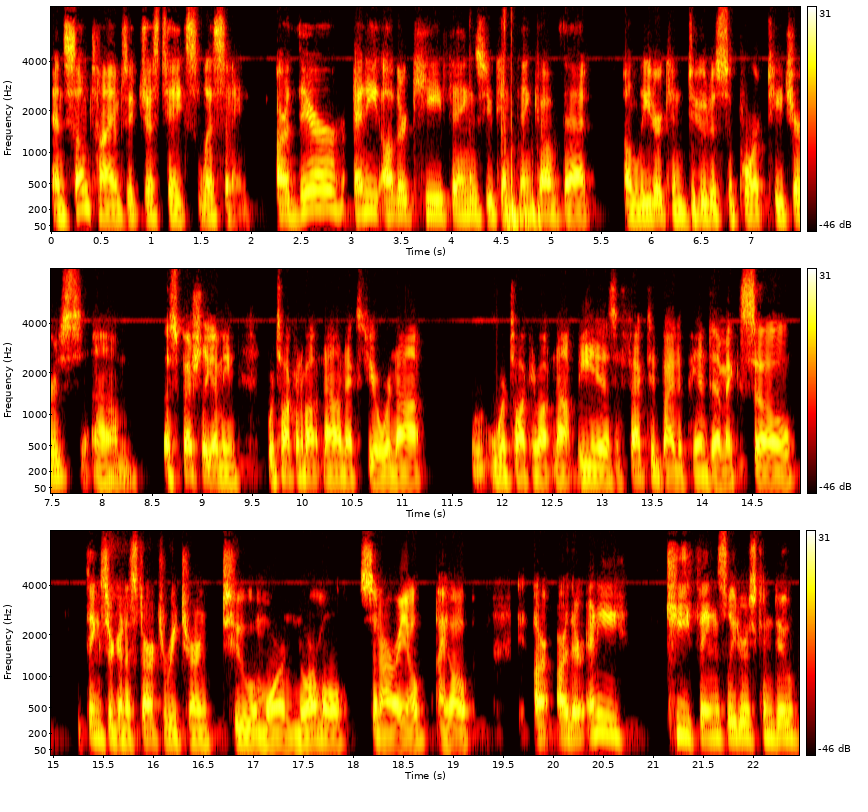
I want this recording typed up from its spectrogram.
and sometimes it just takes listening. Are there any other key things you can think of that a leader can do to support teachers? Um, especially, I mean, we're talking about now next year, we're not, we're talking about not being as affected by the pandemic. So things are going to start to return to a more normal scenario, I hope. Are, are there any key things leaders can do?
